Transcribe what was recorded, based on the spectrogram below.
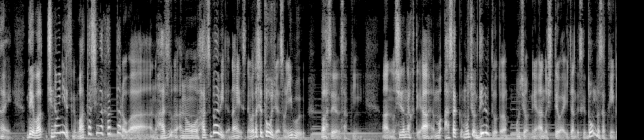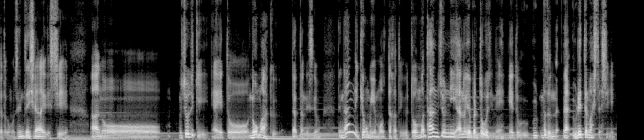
はい。で、わ、ちなみにですね、私が買ったのは、あの、あの、発売日ではないですね。私は当時はそのイブ・バースデーの作品、あの、知らなくて、あ、ももちろん出るってことはもちろんね、あの、知ってはいたんですけど、どんな作品かとかも全然知らないですし、あのー正直、えっ、ー、と、ノーマークだったんですよ。で、なんで興味を持ったかというと、まあ単純に、あの、やっぱり当時ね、えっ、ー、と、まず売れてましたし、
